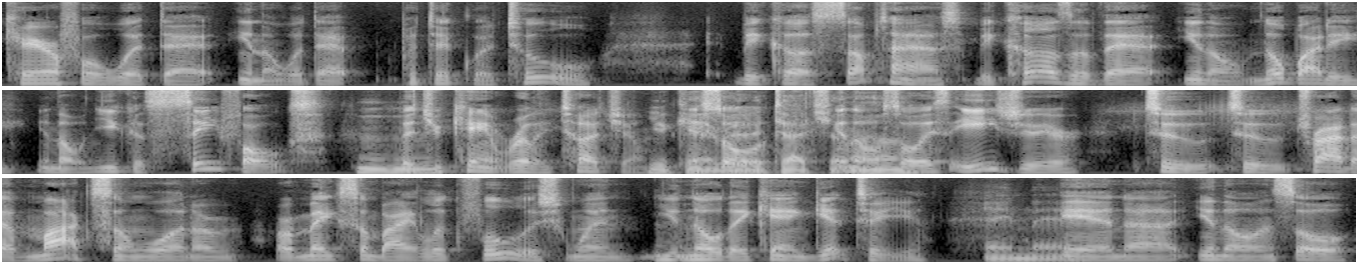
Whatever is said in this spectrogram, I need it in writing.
careful with that, you know, with that particular tool because sometimes because of that, you know, nobody, you know, you could see folks, mm-hmm. but you can't really touch them. You can't so, really touch them. You know, uh-huh. so it's easier to to try to mock someone or or make somebody look foolish when mm-hmm. you know they can't get to you. Amen. And uh, you know, and so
